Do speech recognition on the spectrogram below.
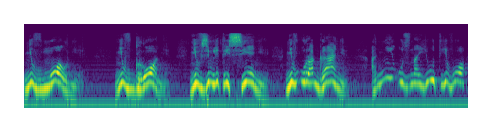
Не в молнии, не в громе, не в землетрясении, не в урагане. Они узнают его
